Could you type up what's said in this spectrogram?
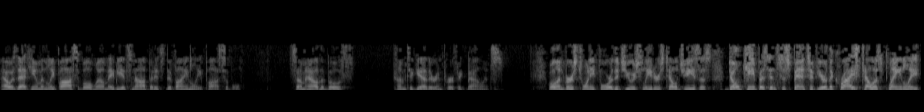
How is that humanly possible? Well, maybe it's not, but it's divinely possible. Somehow the both come together in perfect balance. Well, in verse 24, the Jewish leaders tell Jesus, Don't keep us in suspense. If you're the Christ, tell us plainly.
